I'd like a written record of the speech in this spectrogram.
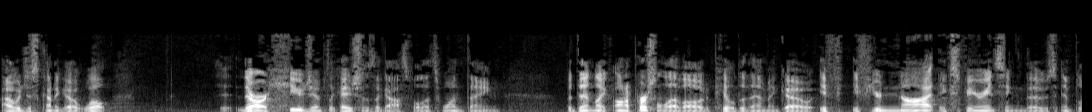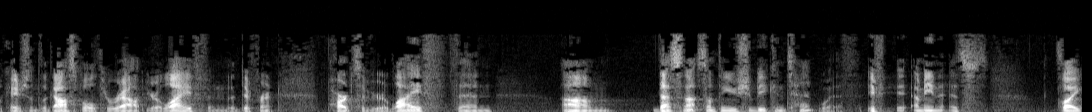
I would just kind of go, well, there are huge implications of the gospel. That's one thing, but then like on a personal level, I would appeal to them and go, if if you're not experiencing those implications of the gospel throughout your life and the different parts of your life, then um, that's not something you should be content with. If I mean, it's it's like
